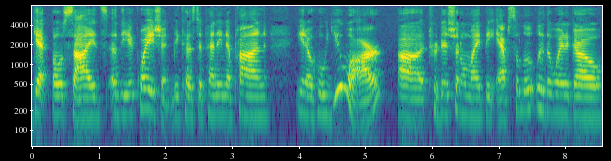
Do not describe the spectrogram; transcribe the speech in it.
get both sides of the equation because depending upon you know who you are, uh, traditional might be absolutely the way to go.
